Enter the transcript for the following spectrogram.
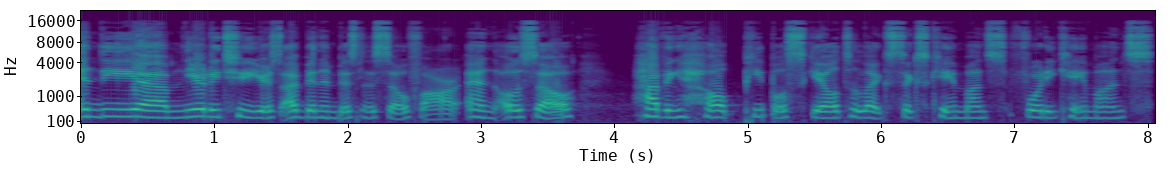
in the um, nearly two years i've been in business so far and also having helped people scale to like 6k months, 40k months,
